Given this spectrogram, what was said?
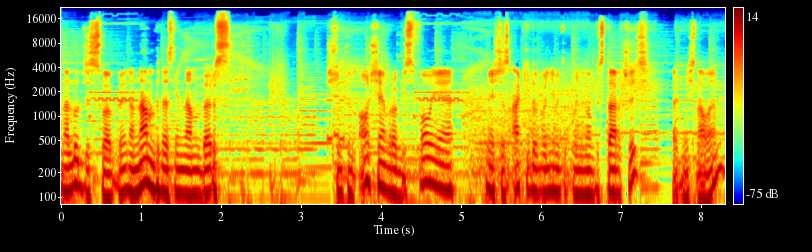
na ludzie słaby, na numbness, nie numbers. 78 robi swoje. Jeszcze z Aki dowolnimy, to powinno wystarczyć. Tak myślałem.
